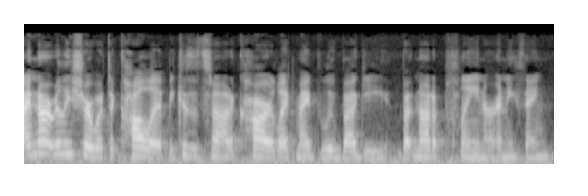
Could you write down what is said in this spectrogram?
I'm not really sure what to call it because it's not a car like my blue buggy, but not a plane or anything.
